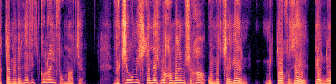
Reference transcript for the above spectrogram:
אתה מנדב את כל האינפורמציה. וכשהוא משתמש בחומרים שלך, הוא מציין מתוך זה, כן, אה,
